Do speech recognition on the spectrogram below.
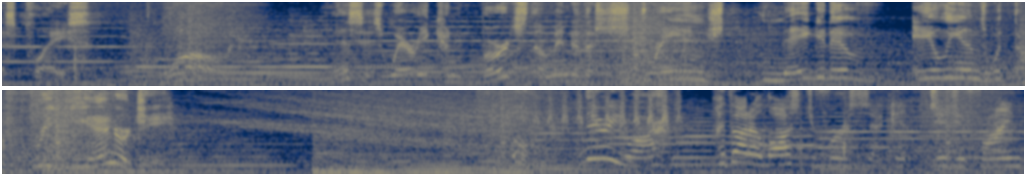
This place? Whoa. This is where he converts them into the strange, negative aliens with the freaky energy. Oh, there you are. I thought I lost you for a second. Did you find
